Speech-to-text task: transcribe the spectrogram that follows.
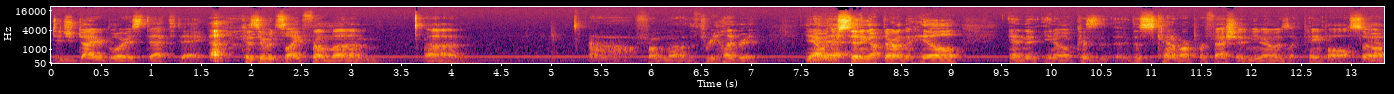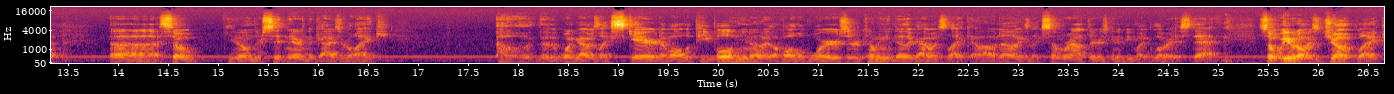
"Did you die your glorious death today?" Because it was like from um, uh, uh, from uh, the 300. You Yeah, know, when they're sitting up there on the hill, and the, you know, because this is kind of our profession, you know, is like paintball. So, uh, so you know, and they're sitting there, and the guys are like. Oh, the one guy was like scared of all the people, you know, of all the warriors that are coming, and the other guy was like, "Oh no," he's like, "Somewhere out there is going to be my glorious death." So we would always joke like,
